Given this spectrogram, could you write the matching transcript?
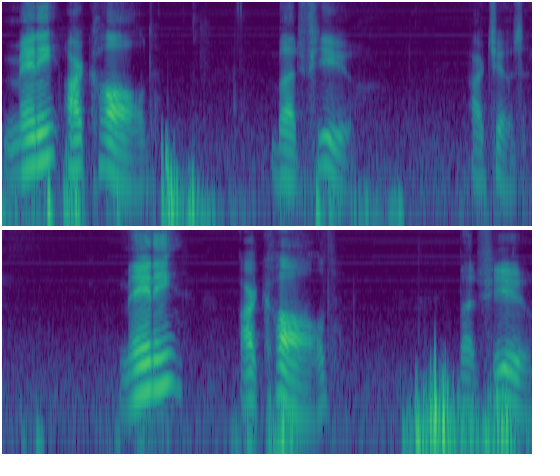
Many are called, but few are chosen. Many are called, but few.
